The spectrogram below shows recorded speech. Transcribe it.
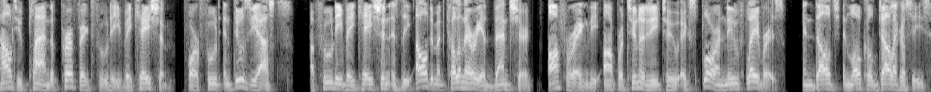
How to plan the perfect foodie vacation. For food enthusiasts, a foodie vacation is the ultimate culinary adventure, offering the opportunity to explore new flavors, indulge in local delicacies,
